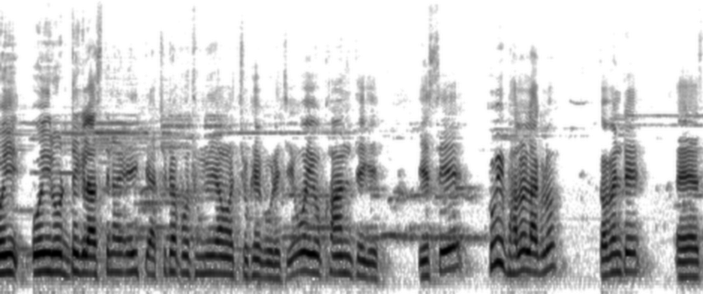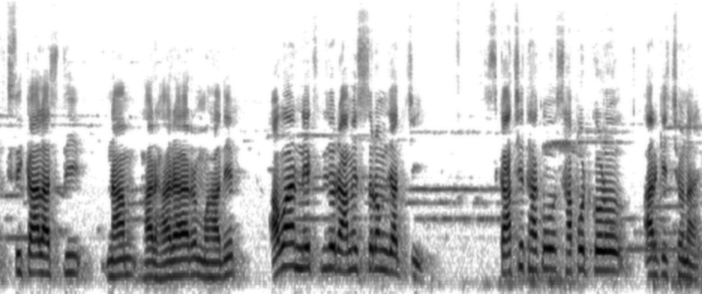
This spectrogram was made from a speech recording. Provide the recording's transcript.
ওই ওই রোড থেকে আসতে না, এই স্ট্যাচুটা প্রথমেই আমার চোখে পড়েছে। ওই ওখান থেকে এসে খুবই ভালো লাগল। কমেন্টে শ্রীকালহস্তি নাম হার হার হার মহাদেব। আবার নেক্সট ভিডিও রামেশ্বরম যাচ্ছি। কাছে থাকো সাপোর্ট করো, আর কিচ্ছু নয়।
